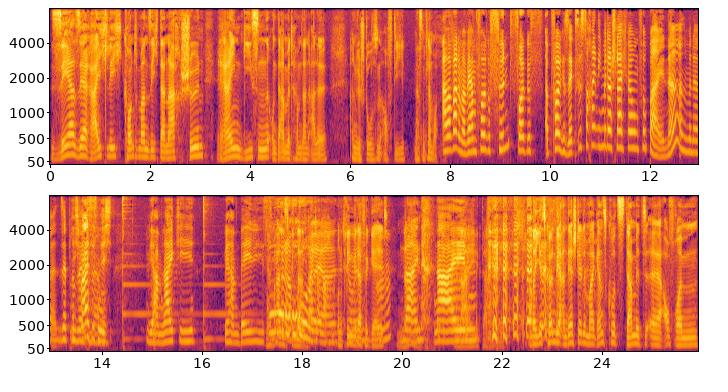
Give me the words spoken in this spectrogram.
sehr, sehr reichlich konnte man sich danach schön reingießen und damit haben dann alle angestoßen auf die nassen Klamotten. Aber warte mal, wir haben Folge 5, Folge, ab Folge 6 ist doch eigentlich mit der Schleichwerbung vorbei, ne? Also mit der sehr Ich präsenten weiß es Werbung. nicht. Wir haben Nike, wir haben Baileys. haben alles genannt. weitermachen. Und kriegen wir dafür Geld? Nein. Nein. Leider nicht. Aber jetzt können wir an der Stelle mal ganz kurz damit äh, aufräumen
